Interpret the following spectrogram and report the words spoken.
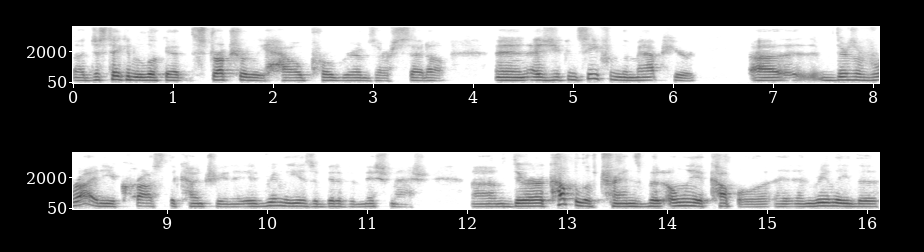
uh, just taking a look at structurally how programs are set up. And as you can see from the map here, uh, there's a variety across the country and it really is a bit of a mishmash. Um, there are a couple of trends, but only a couple. And really the,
